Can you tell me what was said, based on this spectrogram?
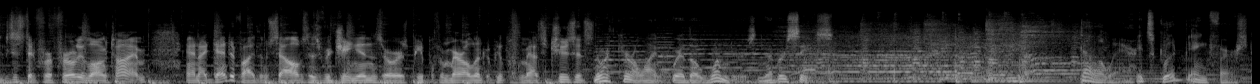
existed for a fairly long time and identified themselves as Virginians or as people from Maryland or people from Massachusetts. North Carolina, where the wonders never cease. Delaware, it's good being first.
